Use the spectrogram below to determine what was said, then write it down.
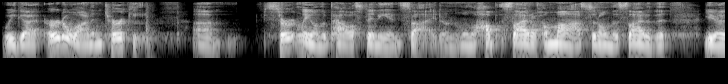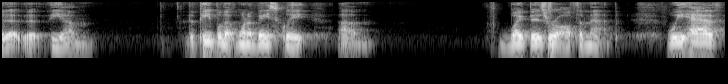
We got Erdogan in Turkey, um, certainly on the Palestinian side, on, on, the side of Hamas, and on the side of the you know the the, the, um, the people that want to basically um, wipe Israel off the map. We have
